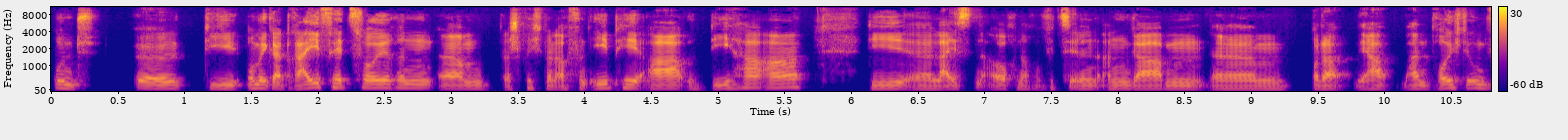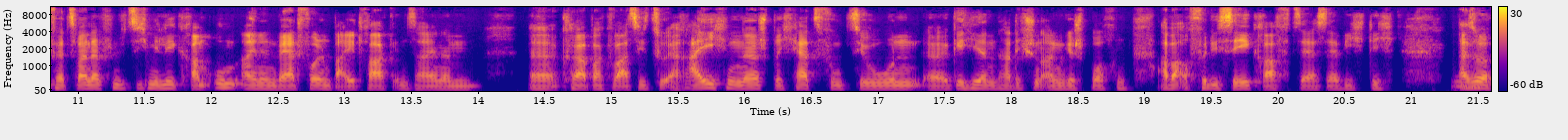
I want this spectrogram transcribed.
und äh, die Omega-3-Fettsäuren, ähm, da spricht man auch von EPA und DHA, die äh, leisten auch nach offiziellen Angaben ähm, oder ja, man bräuchte ungefähr 250 Milligramm, um einen wertvollen Beitrag in seinem äh, Körper quasi zu erreichen, ne? sprich Herzfunktion, äh, Gehirn hatte ich schon angesprochen, aber auch für die Sehkraft sehr, sehr wichtig. Mhm. Also,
